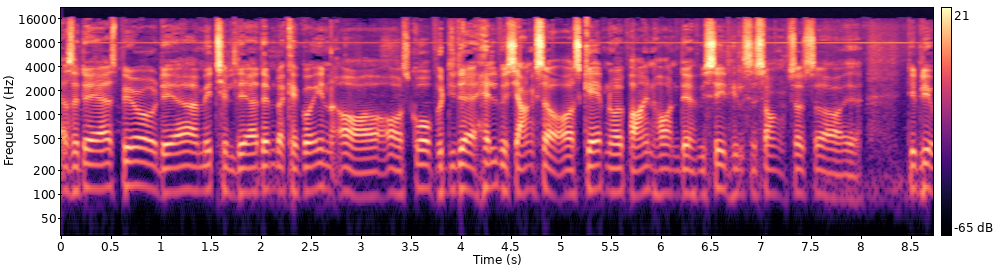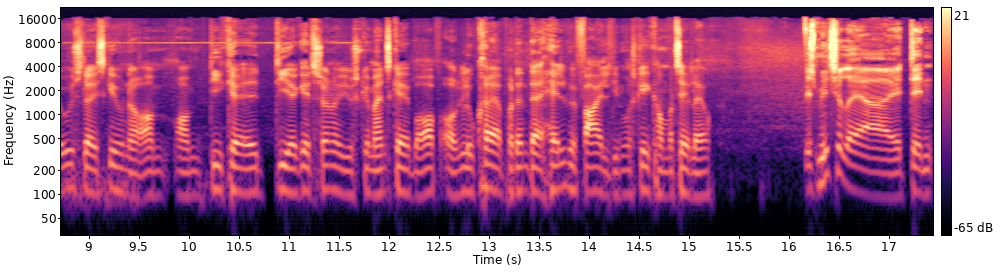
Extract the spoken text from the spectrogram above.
Altså det er Spiro, det er Mitchell, det er dem, der kan gå ind og, og score på de der halve chancer og skabe noget på egen hånd. Det har vi set hele sæsonen. Så, så øh, det bliver udslagsgivende, om, om de kan dirke et sønderjyske mandskab op og lukrere på den der halve fejl, de måske kommer til at lave. Hvis Mitchell er øh, den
